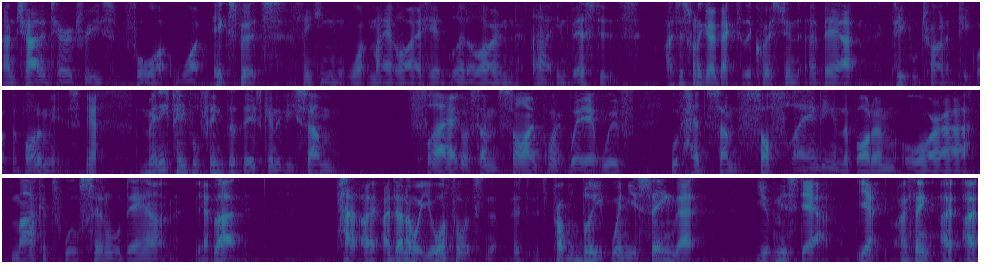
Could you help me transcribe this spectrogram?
uncharted territories for what experts thinking what may lie ahead, let alone uh, investors. I just want to go back to the question about people trying to pick what the bottom is. Yeah. Many people think that there's going to be some flag or some sign point where we've we've had some soft landing in the bottom or uh, markets will settle down. Yeah. But Pat, I, I don't know what your thoughts. It's, it's probably when you're seeing that, you've missed out. Yeah, I think I, I,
